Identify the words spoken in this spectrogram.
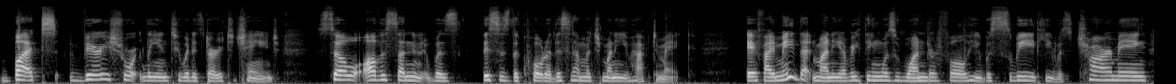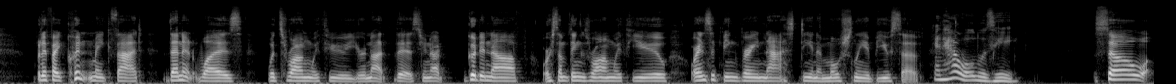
but very shortly into it, it started to change. So all of a sudden it was this is the quota, this is how much money you have to make. If I made that money, everything was wonderful. He was sweet, he was charming. But if I couldn't make that, then it was what's wrong with you? You're not this, you're not good enough, or something's wrong with you, or ends up being very nasty and emotionally abusive. And how old was he? So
